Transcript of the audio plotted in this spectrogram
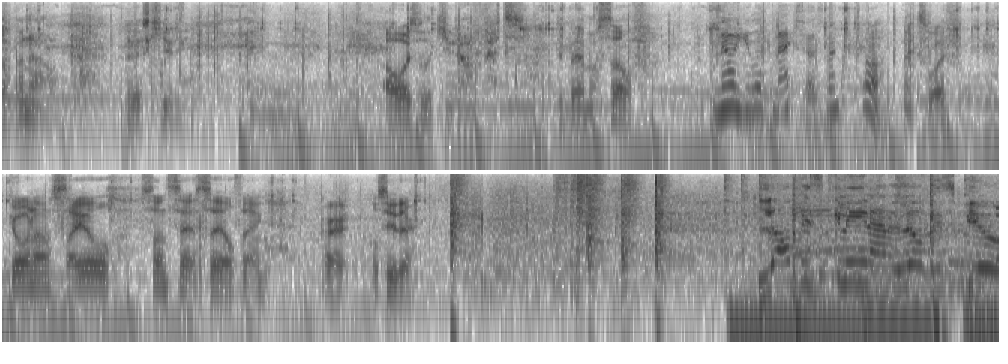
Stepping out. Look at this cutie. Always with the cute outfits. Too bad myself. No, you look nice, husband. Oh, thanks, wife. Going on a sail, sunset sail thing. All right, we'll see you there. Love is clean and love is pure.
